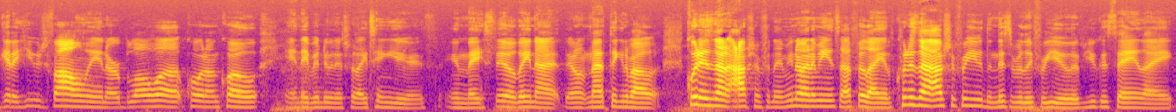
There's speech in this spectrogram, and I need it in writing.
get a huge following or blow up, quote unquote, and they've been doing this for like ten years, and they still they not they don't not thinking about quitting is not an option for them. You know what I mean? So I feel like if quitting is not an option for you, then this is really for you. If you could say like,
